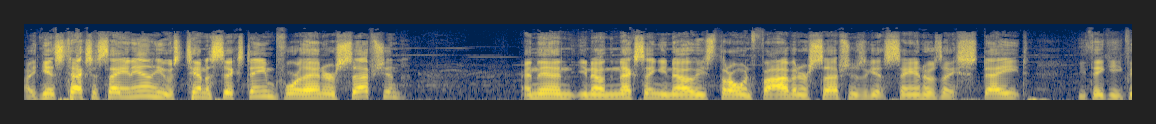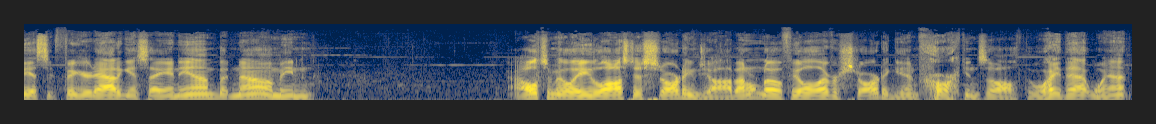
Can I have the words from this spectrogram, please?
Against Texas A&M, he was 10 of 16 before that interception. And then, you know, the next thing you know, he's throwing five interceptions against San Jose State. You think he gets it figured out against A&M, but no, I mean, ultimately he lost his starting job. I don't know if he'll ever start again for Arkansas the way that went.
